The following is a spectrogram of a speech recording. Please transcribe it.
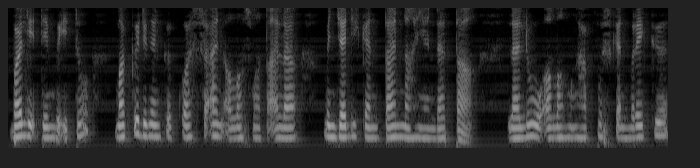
balik tembok itu, maka dengan kekuasaan Allah SWT menjadikan tanah yang datar. Lalu Allah menghapuskan mereka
